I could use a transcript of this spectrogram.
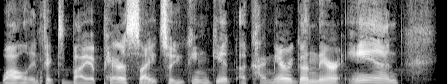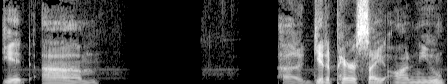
while infected by a parasite, so you can get a Chimera gun there and get um uh, get a parasite on you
